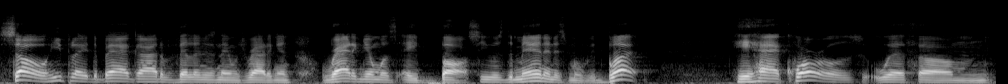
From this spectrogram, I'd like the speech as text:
So he played the bad guy, the villain. His name was Ratigan. Ratigan was a boss. He was the man in this movie, but he had quarrels with um,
